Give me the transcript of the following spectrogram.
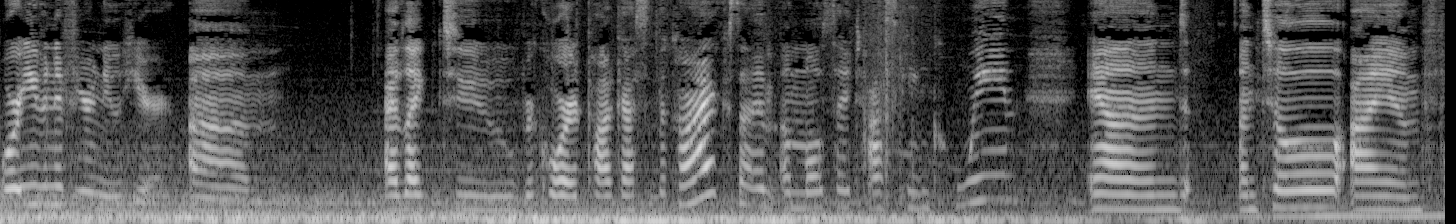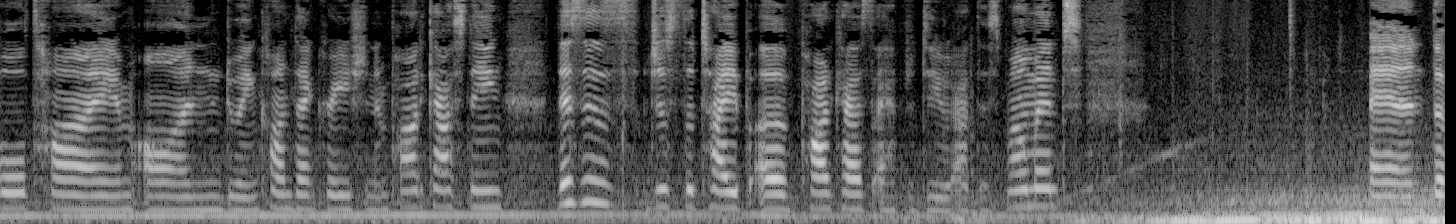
or even if you're new here, um, I'd like to record podcasts in the car because I'm a multitasking queen and until I am full time on doing content creation and podcasting. This is just the type of podcast I have to do at this moment. And the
